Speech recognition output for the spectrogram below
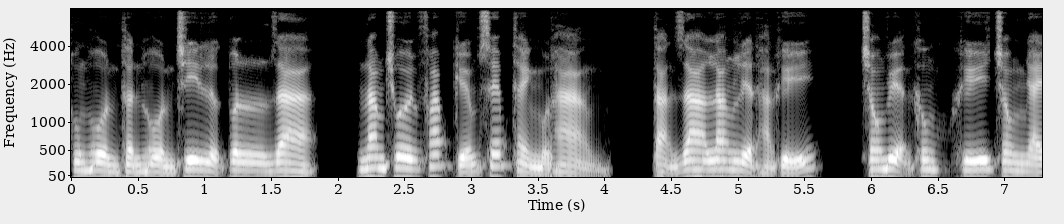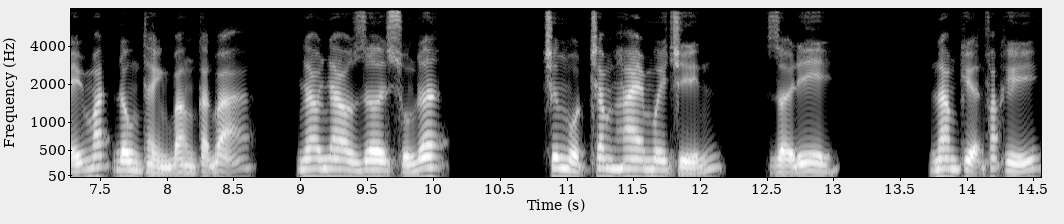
hùng hồn thần hồn chi lực tuân ra, năm chuôi pháp kiếm xếp thành một hàng, tản ra lang liệt hàn khí, trong viện không khí trong nháy mắt đông thành băng cạn bã, nhao nhao rơi xuống đất chương một trăm hai mươi chín rời đi. Nam kiện pháp khí.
